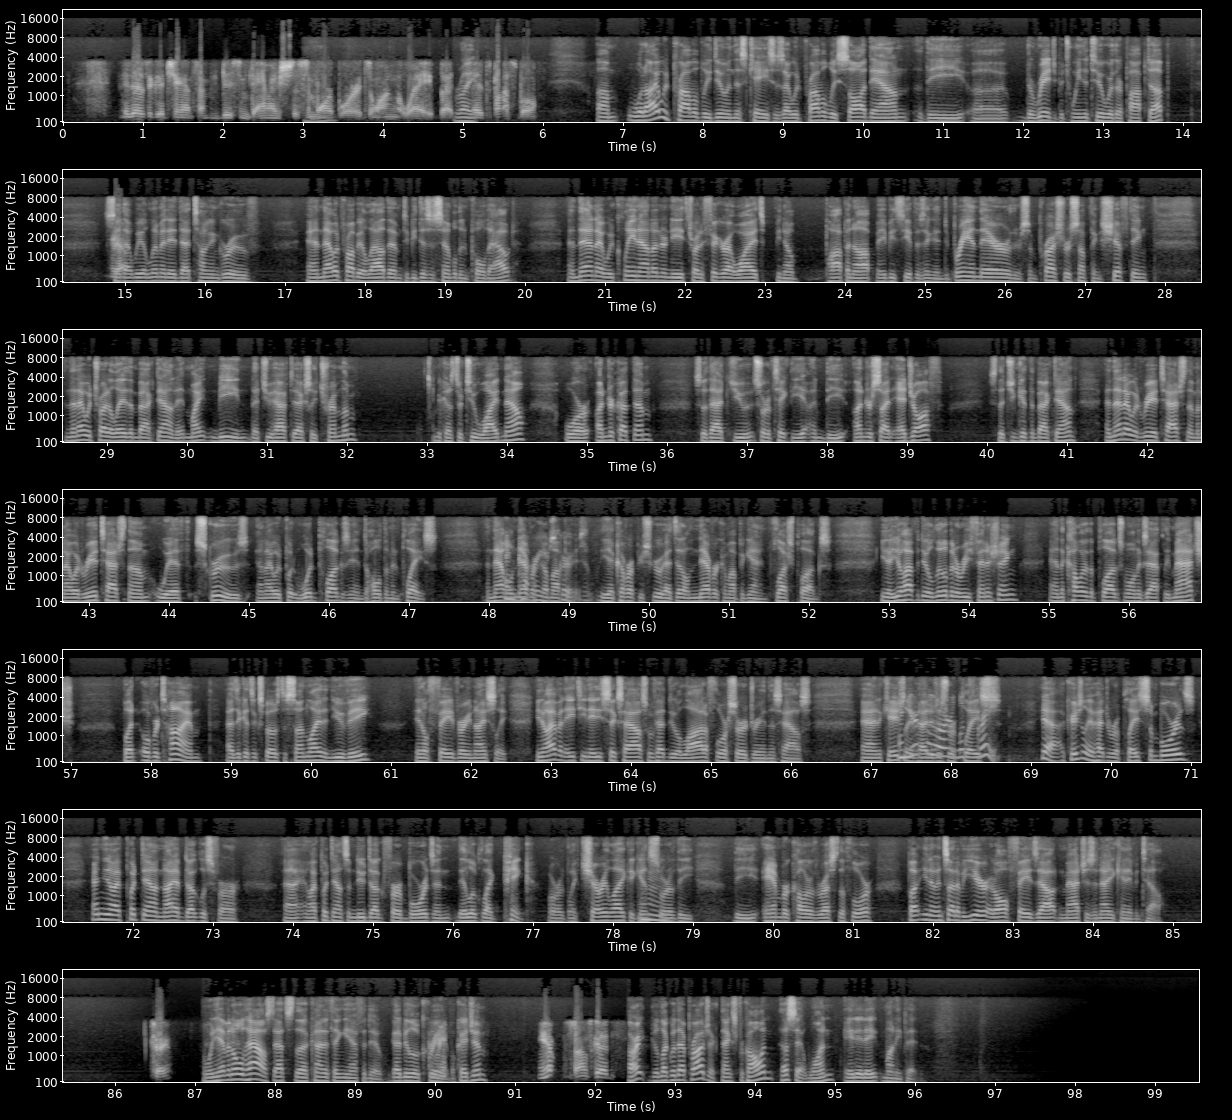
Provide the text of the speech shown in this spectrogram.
chance I'm going to do some damage to some more boards along the way, but Right. it's possible. Um, what I would probably do in this case is I would probably saw down the uh, the ridge between the two where they're popped up, so Yeah. that we eliminated that tongue and groove, and that would probably allow them to be disassembled and pulled out. And then I would clean out underneath, try to figure out why it's you know popping up, maybe see if there's any debris in there, or there's some pressure, something shifting, and then I would try to lay them back down. It might mean that you have to actually trim them because they're too wide now, or undercut them so that you sort of take the uh, the underside edge off so that you can get them back down. And then I would reattach them and I would reattach them with screws and I would put wood plugs in to hold them in place. And that will And never cover your come up. screws. Yeah, cover up your screw heads. That'll never come up again. Flush plugs. You know, you'll have to do a little bit of refinishing and the color of the plugs won't exactly match, but over time as it gets exposed to sunlight and UV, it'll fade very nicely. You know, I have an 1886 house. We've had to do a lot of floor surgery in this house, and occasionally your I've had to just replace. Yeah, occasionally I've had to replace some boards, and you know I've put down. And I have Douglas fir, uh, and I put down some new Doug fir boards, and they look like pink or like cherry-like against Mm-hmm. sort of the the amber color of the rest of the floor. But you know, inside of a year, it all fades out and matches, and now you can't even tell. When you have an old house, that's the kind of thing you have to do. Got to be a little creative, okay, Jim? Yep, sounds good. All right. Good luck with that project. Thanks for calling us at 1 888 Money Pit.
